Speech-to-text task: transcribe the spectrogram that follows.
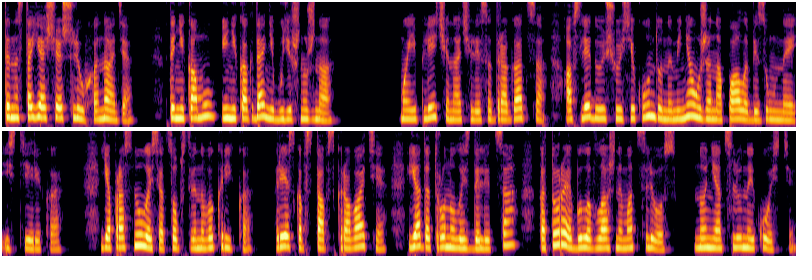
«Ты настоящая шлюха, Надя! Ты никому и никогда не будешь нужна!» Мои плечи начали содрогаться, а в следующую секунду на меня уже напала безумная истерика. Я проснулась от собственного крика. Резко встав с кровати, я дотронулась до лица, которое было влажным от слез, но не от слюной Кости.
